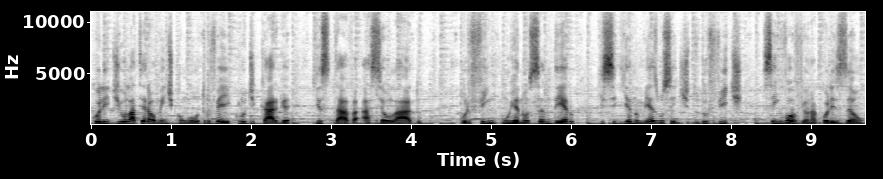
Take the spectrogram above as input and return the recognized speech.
colidiu lateralmente com outro veículo de carga que estava a seu lado. Por fim, um Renault Sandero, que seguia no mesmo sentido do Fit, se envolveu na colisão.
